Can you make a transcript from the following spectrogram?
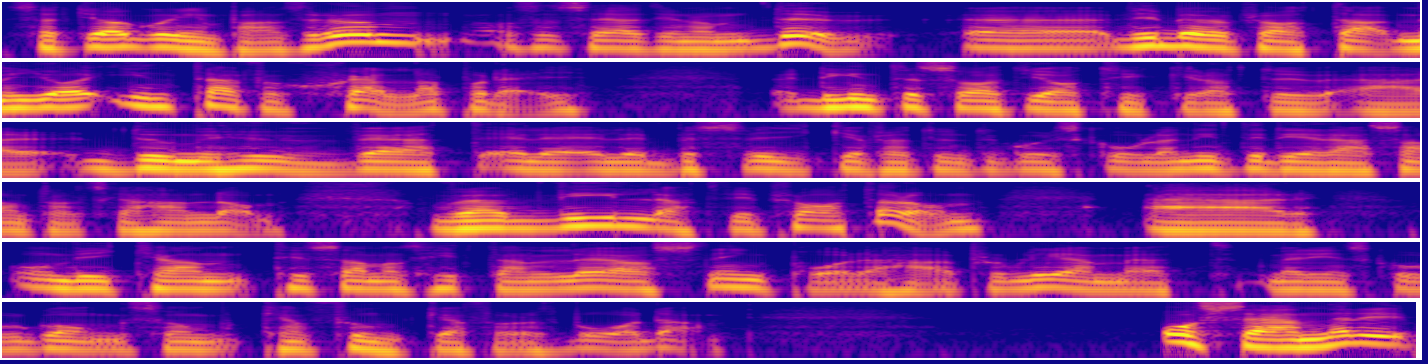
Så att jag går in på hans rum och så säger jag till honom, du, eh, vi behöver prata, men jag är inte här för att skälla på dig. Det är inte så att jag tycker att du är dum i huvudet eller, eller besviken för att du inte går i skolan. Det är inte det det här samtalet ska handla om. Vad jag vill att vi pratar om är om vi kan tillsammans hitta en lösning på det här problemet med din skolgång som kan funka för oss båda. Och sen är det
